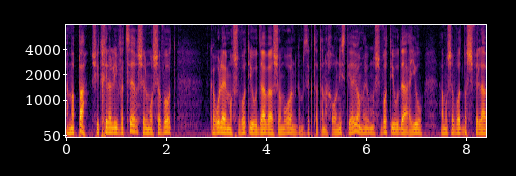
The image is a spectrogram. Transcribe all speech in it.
המפה שהתחילה להיווצר של מושבות. קראו להם מושבות יהודה והשומרון, גם זה קצת אנכרוניסטי היום, היו מושבות יהודה, היו המושבות בשפלה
